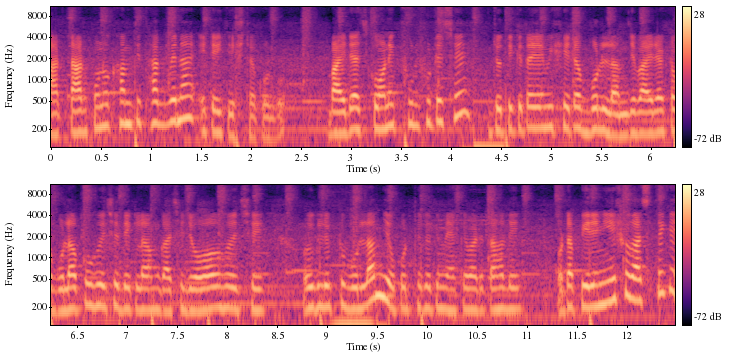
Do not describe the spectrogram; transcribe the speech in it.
আর তার কোনো খামতি থাকবে না, এটাই চেষ্টা করব। বাইরে আজকে অনেক ফুল ফুটেছে জ্যোতিকে তাই আমি সেটা বললাম যে বাইরে একটা গোলাপও হয়েছে, দেখলাম গাছে জবাও হয়েছে, ওইগুলো একটু বললাম যে ওপর থেকে তুমি একেবারে তাহলে ওটা পেরে নিয়ে এসো গাছ থেকে,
